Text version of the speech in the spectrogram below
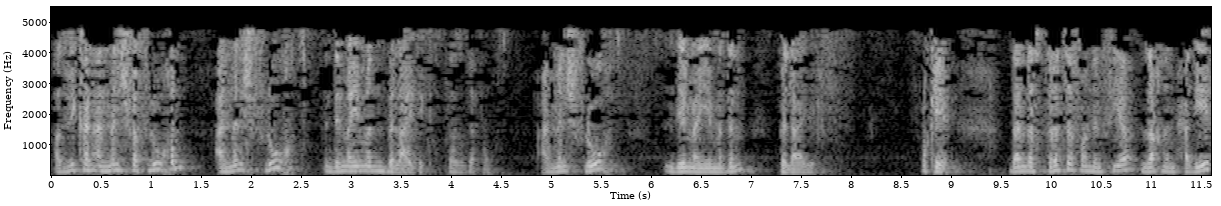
also wie kann ein Mensch verfluchen? Ein Mensch flucht, indem er jemanden beleidigt. Das ist der Punkt. Ein Mensch flucht, indem er jemanden beleidigt. Okay. Dann das dritte von den vier Sachen im Hadith.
